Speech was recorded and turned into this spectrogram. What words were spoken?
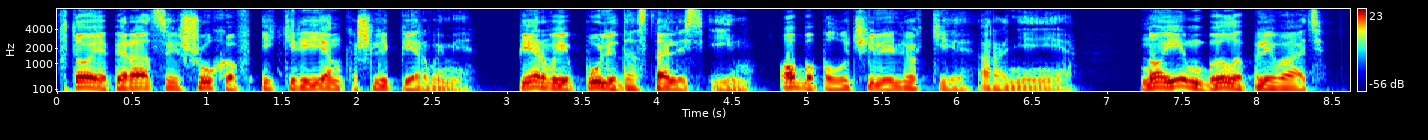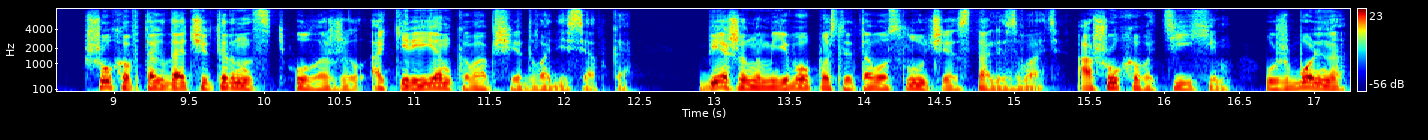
В той операции Шухов и Кириенко шли первыми. Первые пули достались им. Оба получили легкие ранения. Но им было плевать. Шухов тогда 14 уложил, а Кириенко вообще два десятка. Бешеным его после того случая стали звать, а Шухова тихим. Уж больно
